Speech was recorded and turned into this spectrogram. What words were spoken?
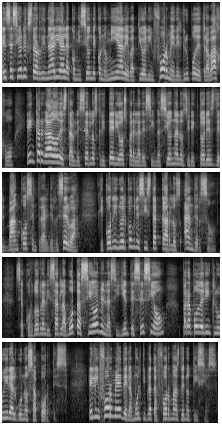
En sesión extraordinaria, la Comisión de Economía debatió el informe del grupo de trabajo encargado de establecer los criterios para la designación a los directores del Banco Central de Reserva, que coordinó el congresista Carlos Anderson. Se acordó realizar la votación en la siguiente sesión para poder incluir algunos aportes. El informe de la multiplataformas de noticias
